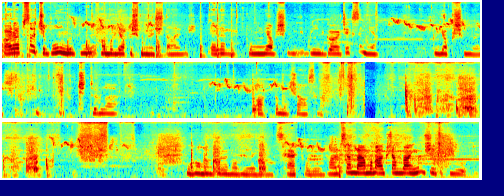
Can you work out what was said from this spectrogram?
Arap saçı bunun bu hamur yapışmıyor işte Aynur. Öyle mi? Bunun yapış, şimdi göreceksin ya. Bu yapışmıyor işte. Şu çıtırlar. Attım şansına. Bu hamur böyle oluyor ya. Sert oluyor. Halbuki ben bunu akşamdan yumuşacık yoğurdum.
